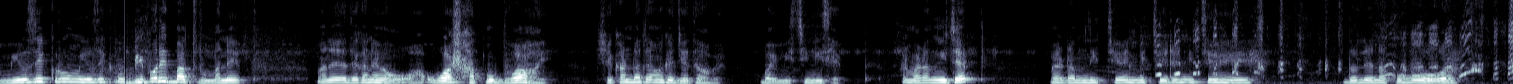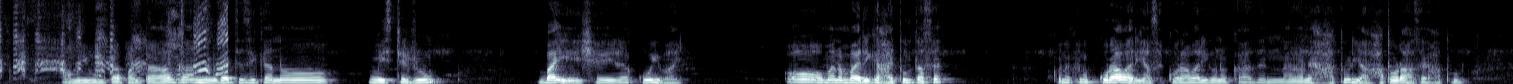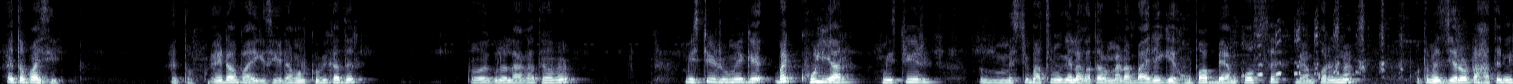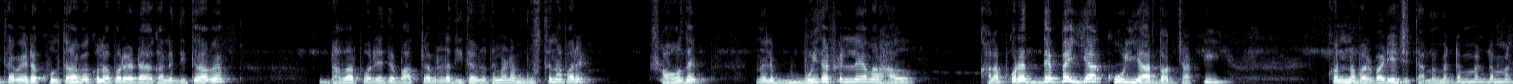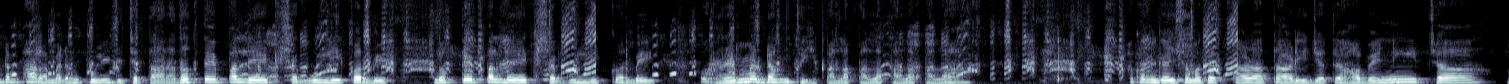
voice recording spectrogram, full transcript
মিউজিক রুম মিউজিক রুম বিপরীত বাথরুম মানে মানে যেখানে ওয়াশ হাত মুখ ধোয়া হয়। সেখানটাতে আমাকে যেতে হবে। ভাই, মিষ্টি নিচে ম্যাডাম নিচে ম্যাডাম নিচে নিচে রে নিচে দোলে না কোমর। আমি উল্টা পাল্টা গান গাইতেছি কেন? মিষ্টির রুম ভাই সেইরা কই ভাই? ও, ম্যাডাম বাইরে গিয়ে হাই তুলতেছে। কোনো এখানে কোড়াবাড়ি আছে কোড়াবাড়ি কোনো কাজের না এখানে হাতুড়িয়া, হাতোড়া আছে, হাতুড়। এই তো পাইছি। এই তো, এটাও পাই গেছি, এটা আমার খুবই কাজের। তো এগুলো লাগাতে হবে। মিষ্টির রুমে গিয়ে ভাই, খুলি আর। মিষ্টির মিষ্টির বাথরুমে গিয়ে লাগাতে হবে। ম্যাডাম বাইরে গিয়ে হুপা ব্যায়াম করছে। ব্যায়াম করেন না। প্রথমে জেলোটা হাতে নিতে হবে। এটা খুলতে হবে। খোলার পরে এটা এখানে দিতে হবে। ঢালার পরে যে বাথটাবে এটা দিতে হবে যাতে ম্যাডাম বুঝতে না পারে সহজে। নাহলে বুঝতে ফেললে আমার হাল খারাপ করে দেবে। ইয়ার খুল ইয়ার দরজাটি। কন্যাবার বাড়িয়ে যেতে হবে ম্যাডাম ম্যাডাম ম্যাডাম ফারা ম্যাডাম পুলিশ দিচ্ছে তারা ধরতে পারলে খিসা গুলি করবে ধরতে পারলে খিসা গুলি করবে রে ম্যাডাম তুই পালা পালা পালা পালা এখন গাইস আমাকে তাড়াতাড়ি যেতে হবে নিচা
